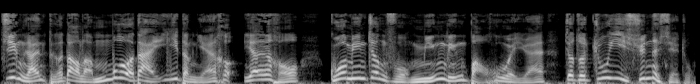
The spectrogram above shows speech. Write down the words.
竟然得到了末代一等延后延恩侯、国民政府明陵保护委员，叫做朱义勋的协助。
